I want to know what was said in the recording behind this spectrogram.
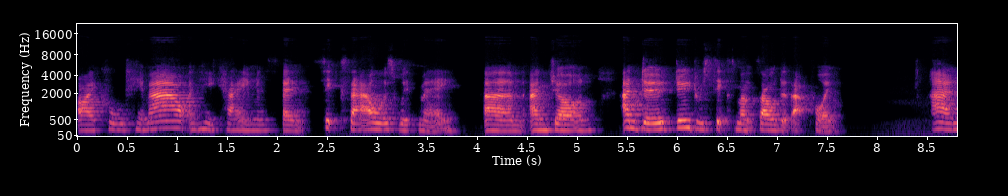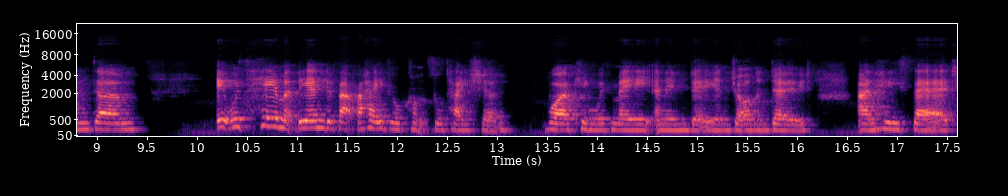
I called him out and he came and spent six hours with me. Um, and John and Dude, Dude was six months old at that point. And um, it was him at the end of that behavioural consultation working with me and Indy and John and Dude. And he said,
